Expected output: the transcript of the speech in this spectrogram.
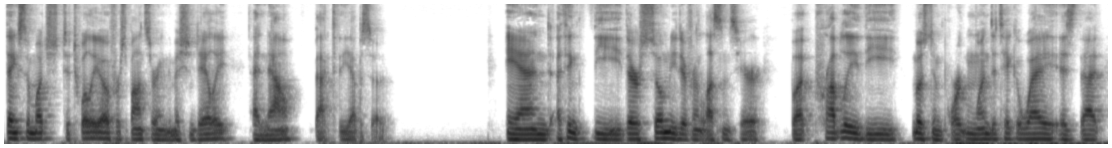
Thanks so much to Twilio for sponsoring the Mission Daily. And now back to the episode. And I think the there are so many different lessons here, but probably the most important one to take away is that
